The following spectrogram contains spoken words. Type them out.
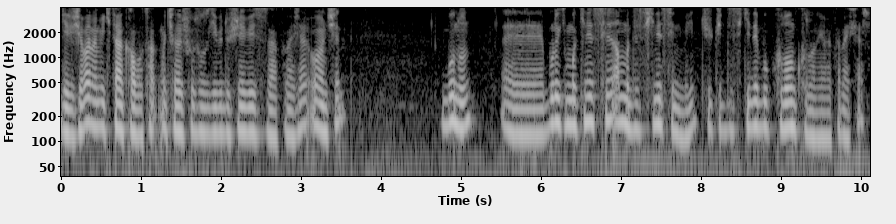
girişi var ama iki tane kablo takma çalışıyorsunuz gibi düşünebilirsiniz arkadaşlar. Onun için bunun eee buradaki makineyi silin ama diskini silmeyin. Çünkü diskini bu klon kullanıyor arkadaşlar.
